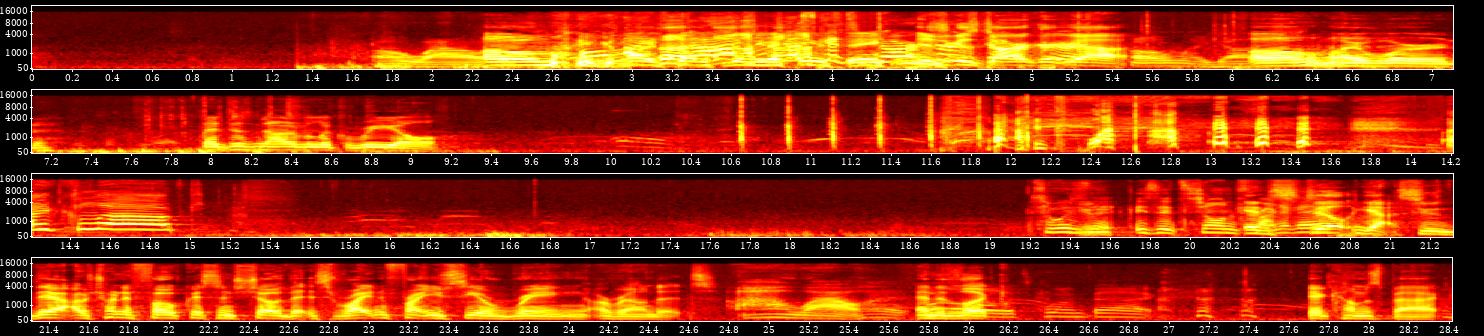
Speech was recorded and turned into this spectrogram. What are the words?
oh wow. Oh my oh gosh, my that gosh, is it just gets darker it just gets and darker, darker. yeah. Oh my god. Oh my word. That does not even look real. I clapped. I clapped. So is You- it is it still in front It's of still, it? yeah, so there, I was trying to focus and show that it's right in front. You see a ring around it. Oh wow. Oh. And then look, oh, it's coming back. it comes back.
